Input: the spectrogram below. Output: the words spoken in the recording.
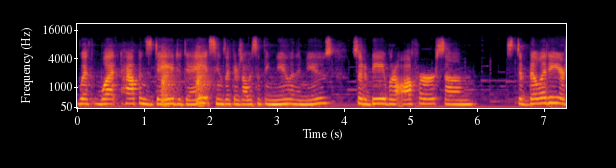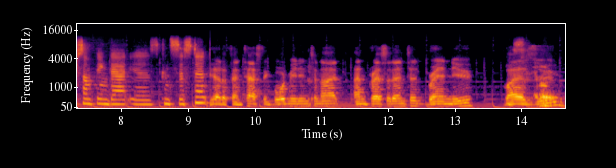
with what happens day to day. It seems like there's always something new in the news. So to be able to offer some stability or something that is consistent, We had a fantastic board meeting tonight, unprecedented, brand new, via Zoom.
